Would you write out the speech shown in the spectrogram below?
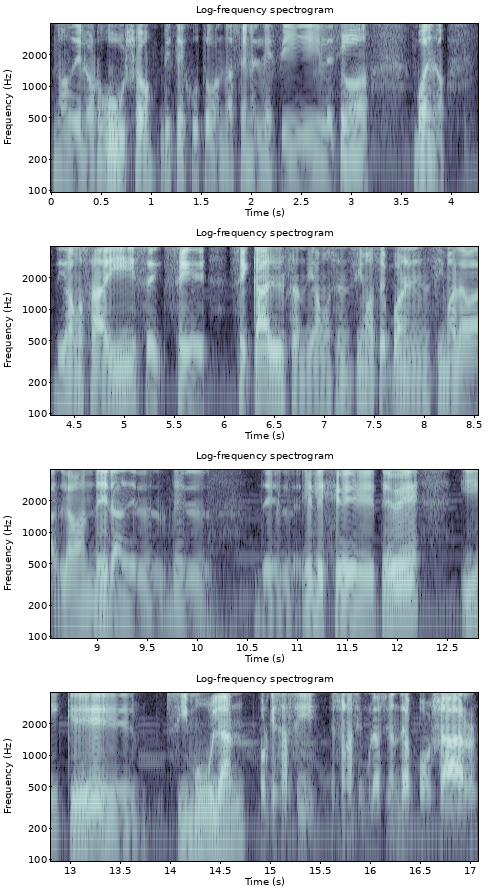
¿no? Del orgullo, viste, justo cuando hacen el desfile, todo bueno, digamos ahí se, se, calzan, digamos, encima, se ponen encima la, bandera del, del, del LGTB y que simulan, porque es así, es una simulación de apoyar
